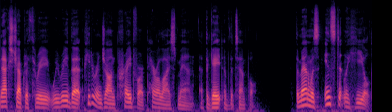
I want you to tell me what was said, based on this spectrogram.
In Acts chapter 3, we read that Peter and John prayed for a paralyzed man at the gate of the temple. The man was instantly healed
